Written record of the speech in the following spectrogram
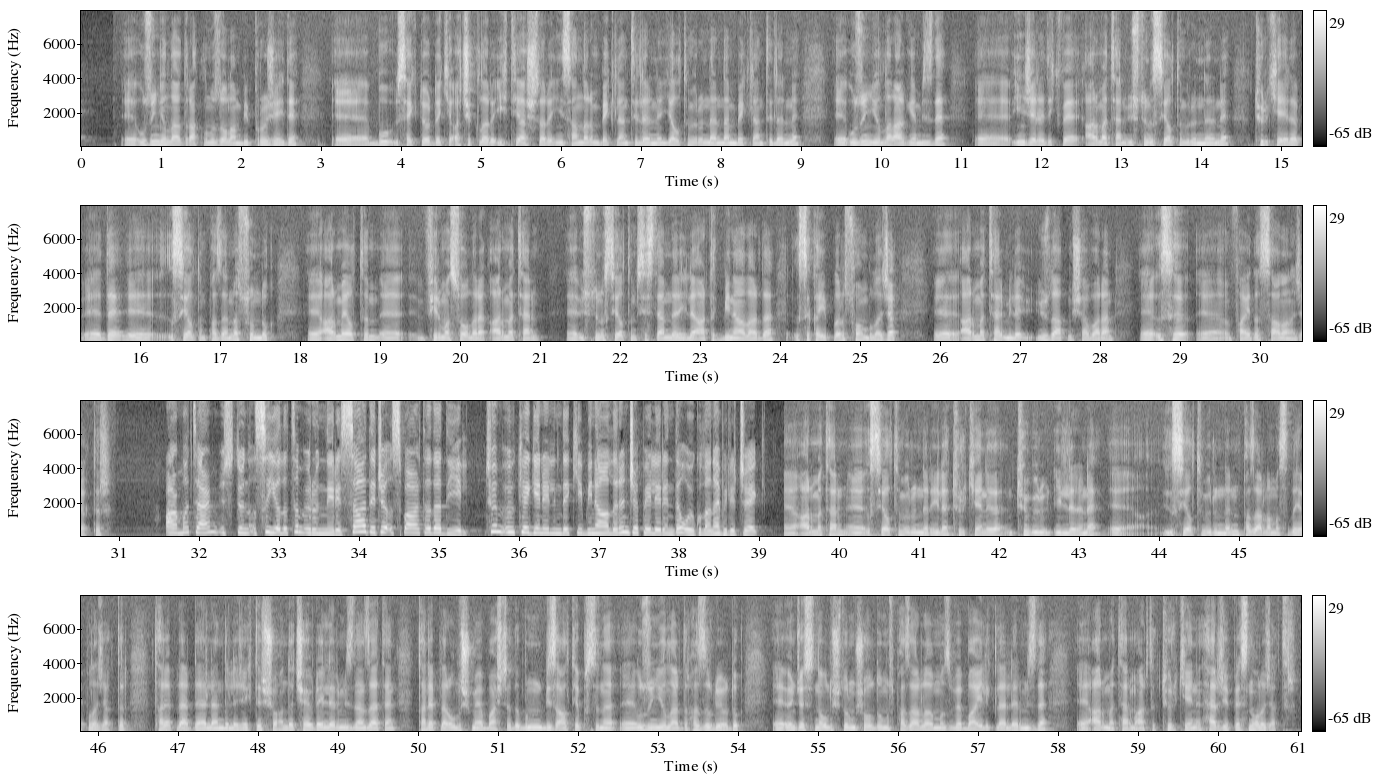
e, uzun yıllardır aklımızda olan bir projeydi. E, bu sektördeki açıkları, ihtiyaçları, insanların beklentilerini, yalıtım ürünlerinden beklentilerini e, uzun yıllar argemizde e, inceledik ve Armaterm üstün ısı yalıtım ürünlerini Türkiye'de e, ısı yalıtım pazarına sunduk. E, Arma Yalıtım e, firması olarak Armaterm e, üstün ısı yalıtım sistemleriyle artık binalarda ısı kayıpları son bulacak. E, Armaterm ile %60'a varan e, ısı e, faydası sağlanacaktır. Armaterm üstün ısı yalıtım ürünleri sadece Isparta'da değil, tüm ülke genelindeki binaların cephelerinde uygulanabilecek. E, Armaterm e, ısı yalıtım ürünleriyle Türkiye'nin tüm ürün illerine e, ısı yalıtım ürünlerinin pazarlaması da yapılacaktır. Talepler değerlendirilecektir. Şu anda çevre illerimizden zaten talepler oluşmaya başladı. Bunun biz altyapısını uzun yıllardır hazırlıyorduk. Öncesinde oluşturmuş olduğumuz pazarlığımız ve bayiliklerlerimizde Armaterm artık Türkiye'nin her cephesinde olacaktır.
